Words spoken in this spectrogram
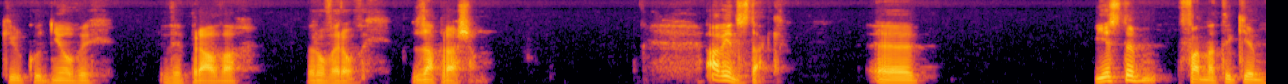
kilkudniowych wyprawach rowerowych. Zapraszam. A więc tak. E, jestem fanatykiem,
